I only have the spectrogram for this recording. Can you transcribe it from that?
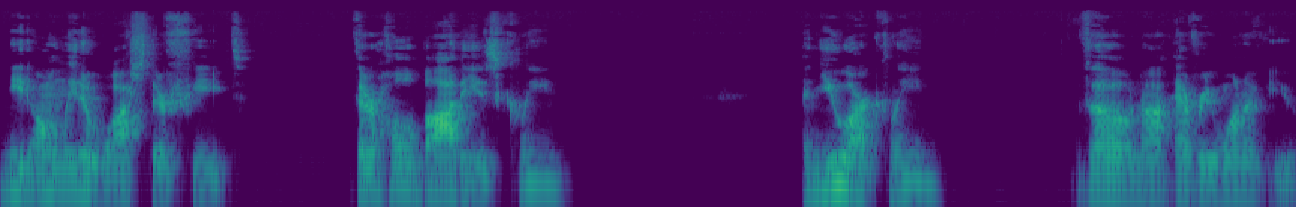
need only to wash their feet. Their whole body is clean. And you are clean, though not every one of you.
